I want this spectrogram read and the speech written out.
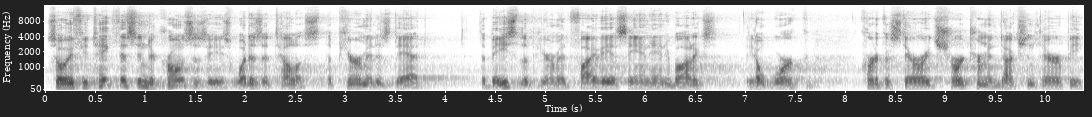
So if you take this into Crohn's disease, what does it tell us? The pyramid is dead. The base of the pyramid, 5-ASA and antibiotics, they don't work corticosteroids, short-term induction therapy,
